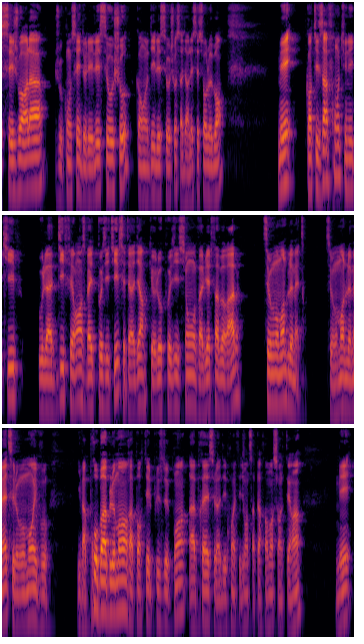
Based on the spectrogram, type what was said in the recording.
ces joueurs là je vous conseille de les laisser au chaud. Quand on dit laisser au chaud c'est à dire laisser sur le banc. Mais quand ils affrontent une équipe où la différence va être positive, c'est-à-dire que l'opposition va lui être favorable, c'est le moment de le mettre. C'est le moment de le mettre, c'est le moment où il, va, il va probablement rapporter le plus de points. Après, cela dépend effectivement de sa performance sur le terrain. Mais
